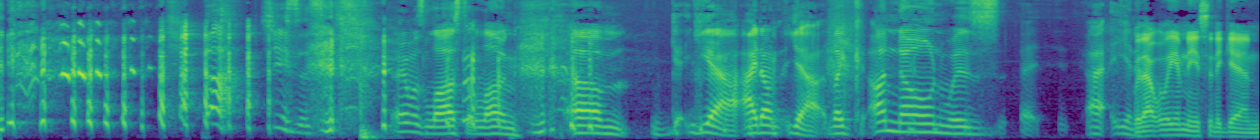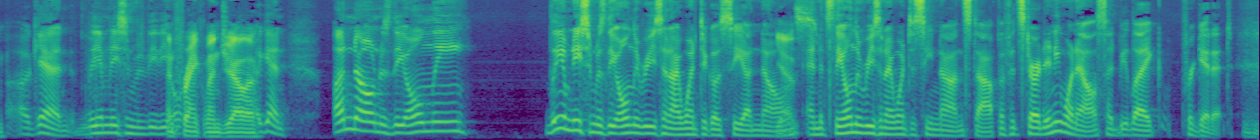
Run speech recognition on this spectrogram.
Jesus, I almost lost a lung. Um, yeah, I don't. Yeah, like unknown was, uh, uh, you know, Without Liam Neeson again again, Liam Neeson would be the and o- Frank Langella. again, Unknown was the only. Liam Neeson was the only reason I went to go see Unknown, Yes. and it's the only reason I went to see Nonstop. If it starred anyone else, I'd be like, forget it. Mm-hmm.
